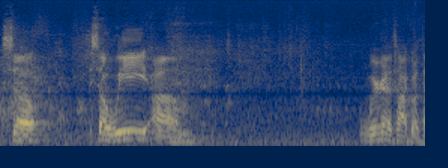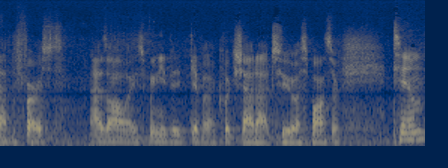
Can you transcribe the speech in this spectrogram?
so, so we um, we're going to talk about that. First, as always, we need to give a quick shout out to a sponsor, Tim.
